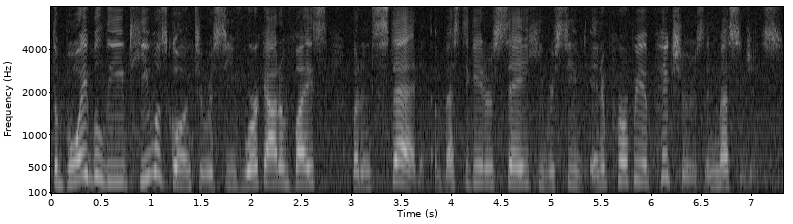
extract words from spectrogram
The boy believed he was going to receive workout advice, but instead, investigators say he received inappropriate pictures and messages.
